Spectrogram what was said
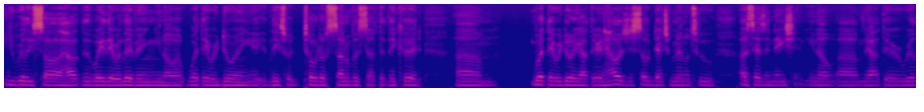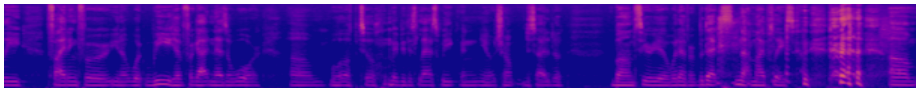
you really saw how the way they were living, you know, what they were doing. They sort of told us some of the stuff that they could, um, what they were doing out there, and how it's just so detrimental to us as a nation. You know, um, they're out there really fighting for you know what we have forgotten as a war. Um, well, up till maybe this last week when you know Trump decided to bomb Syria or whatever, but that's not my place. um,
